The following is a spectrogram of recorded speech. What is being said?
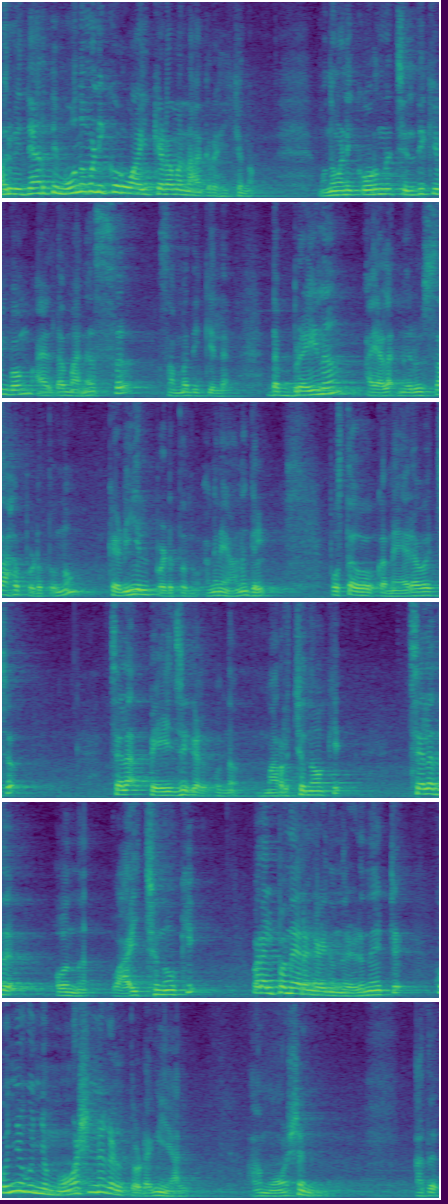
ഒരു വിദ്യാർത്ഥി മൂന്ന് മണിക്കൂർ വായിക്കണമെന്ന് ആഗ്രഹിക്കുന്നു. മൂന്ന് മണിക്കൂർ എന്ന് ചിന്തിക്കുമ്പം അയാളുടെ മനസ്സ് സമ്മതിക്കില്ല. ദ ബ്രെയിന് അയാളെ നിരുത്സാഹപ്പെടുത്തുന്നു കെണിയിൽപ്പെടുത്തുന്നു. അങ്ങനെയാണെങ്കിൽ പുസ്തകമൊക്കെ നേരെ വെച്ച് ചില പേജുകൾ ഒന്ന് മറിച്ചു നോക്കി ചിലത് ഒന്ന് വായിച്ചു നോക്കി ഒരല്പനേരം കഴിഞ്ഞൊന്ന് എഴുന്നേറ്റ് കുഞ്ഞു കുഞ്ഞു മോഷനുകൾ തുടങ്ങിയാൽ ആ മോഷൻ അത്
